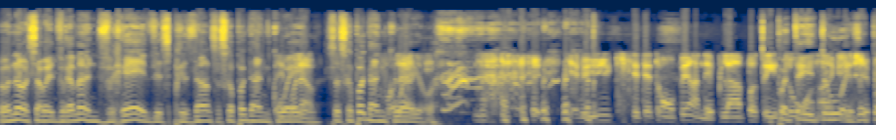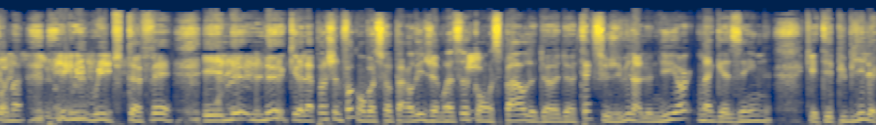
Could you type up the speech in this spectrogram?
Oh non, ça va être vraiment une vraie vice-présidente. Ce sera pas Dan ben Quayle. Ce sera pas Dan Quayle. qui avait eu, qui s'était trompé en épelant potato. Potato, en exactement. oui, oui, tout à fait. Et Luc, la prochaine fois qu'on va se reparler, j'aimerais ça qu'on se parle d'un texte que j'ai vu dans le New York Magazine qui a été publié le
